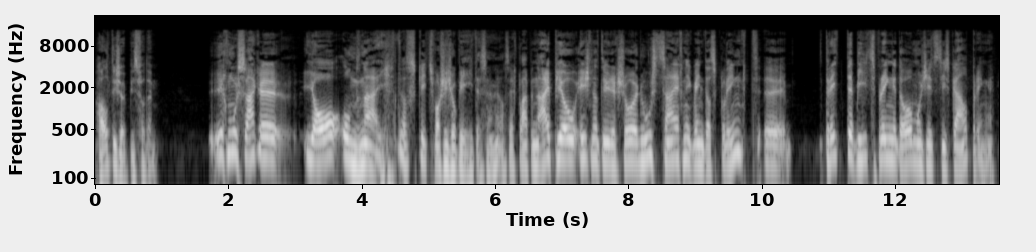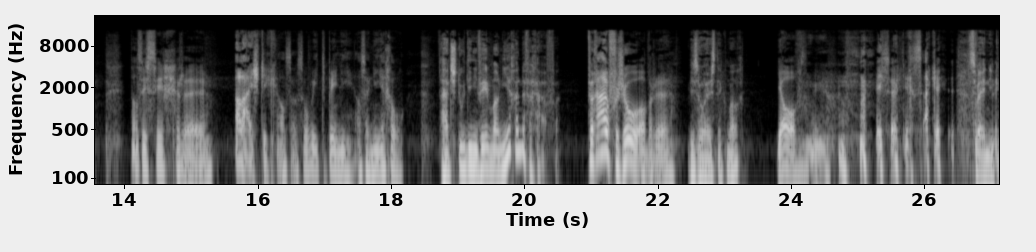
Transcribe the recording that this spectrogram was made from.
Haltest du etwas von dem? Ich muss sagen, ja und nein. Das gibt es wahrscheinlich schon beides. Also ich glaube, ein IPO ist natürlich schon eine Auszeichnung, wenn das gelingt. Äh, Dritte beizubringen, da musst du jetzt dein Geld bringen. Das ist sicher äh, eine Leistung. Also so weit bin ich also nie gekommen. Hättest du deine Firma nie können verkaufen Verkaufen schon, aber... Äh, Wieso hast du es nicht gemacht? Ja, wie soll ich sagen? Zu wenig,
